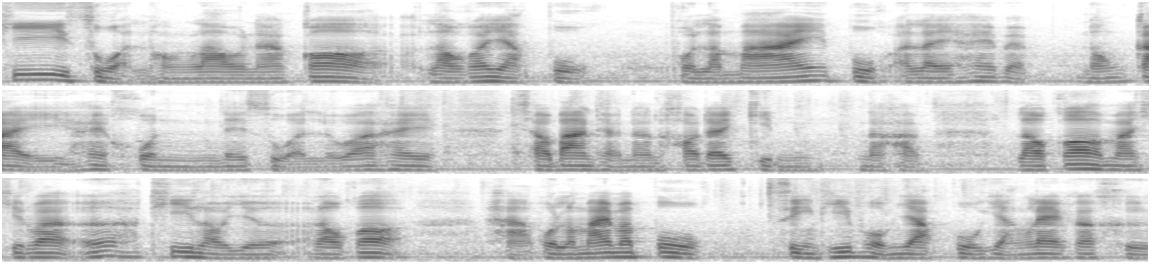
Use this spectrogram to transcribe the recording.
ที่สวนของเรานะก็เราก็อยากปลูกผลไม้ปลูกอะไรให้แบบน้องไก่ให้คนในสวนหรือว่าให้ชาวบ้านแถวนั้นเขาได้กินนะครับ เราก็มาคิดว่า เออที่เราเยอะ เราก็หาผลไม้มาปลูก สิ่งที่ผมอยากปลูกอย่างแรกก็คือ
